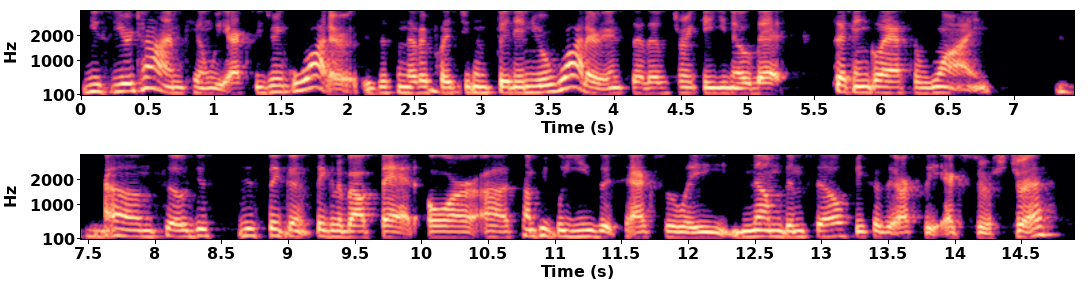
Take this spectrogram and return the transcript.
use of your time? Can we actually drink water? Is this another place you can fit in your water instead of drinking, you know, that second glass of wine? Mm-hmm. Um, so just just thinking thinking about that, or uh, some people use it to actually numb themselves because they're actually extra stressed.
